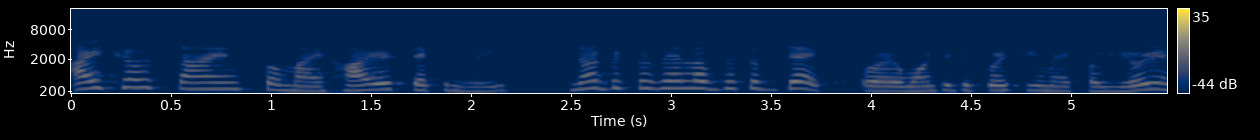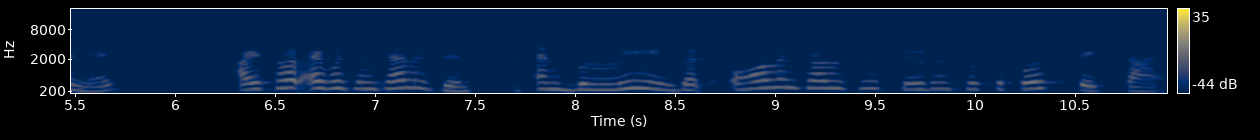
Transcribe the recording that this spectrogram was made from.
I chose science for my higher secondary not because I loved the subject or I wanted to pursue my career in it. I thought I was intelligent and believed that all intelligent students were supposed to take science.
